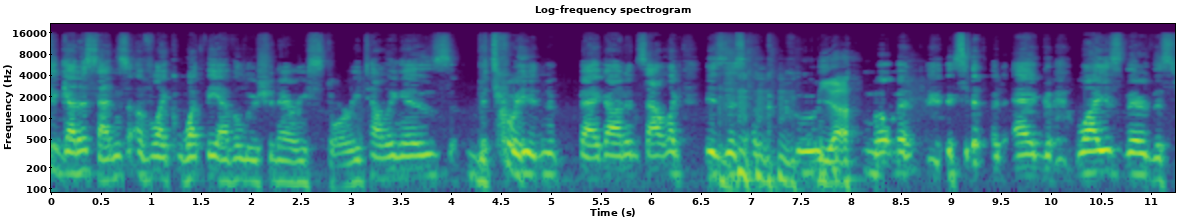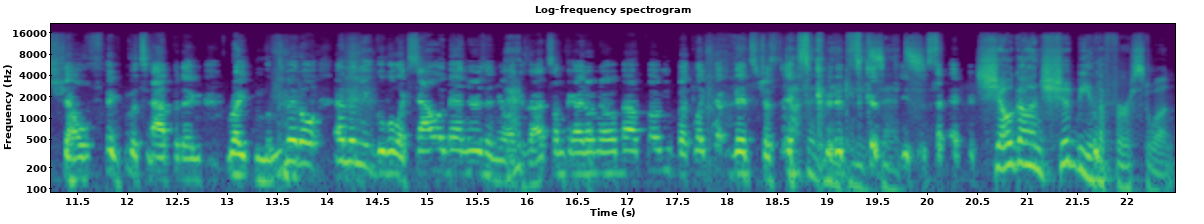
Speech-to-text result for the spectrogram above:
to get a sense of like what the evolutionary storytelling is between Bagon and Sal. Like, is this a cocoon Yeah. moment? Is it an egg? Why is there this shell thing that's happening right in the middle? And then you Google like salamanders, and you're like, is that something I don't know about them? But like, it's just it's, Doesn't make it's any sense. Shelgon should be the first one.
